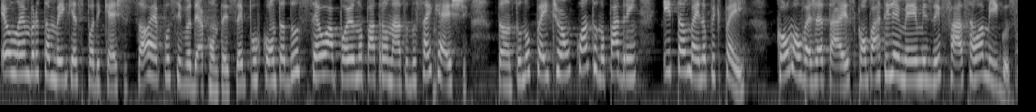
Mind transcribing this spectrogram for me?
Eu lembro também que esse podcast só é possível de acontecer por conta do seu apoio no patronato do SciCast, tanto no Patreon quanto no Padrim e também no PicPay. Comam vegetais, compartilhem memes e façam amigos.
